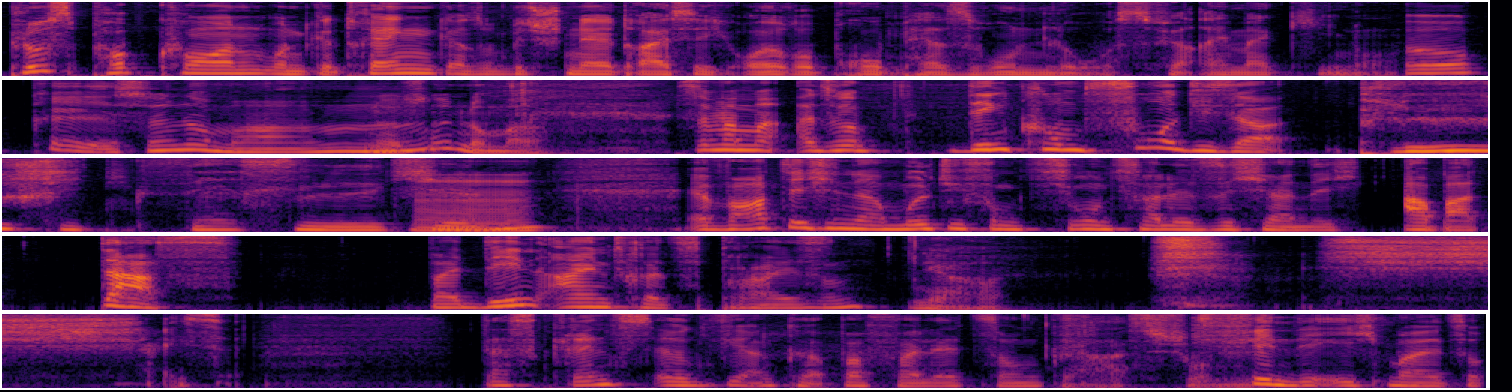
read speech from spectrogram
Plus Popcorn und Getränk, also bis schnell 30 Euro pro Person los für einmal Kino. Okay, ist eine Nummer. Hm. Das ist eine Nummer. Sagen wir mal, also den Komfort dieser plüschigen Sesselchen Mhm. erwarte ich in der Multifunktionshalle sicher nicht. Aber das bei den Eintrittspreisen, Ja. scheiße, das grenzt irgendwie an Körperverletzung. Ja, ist schon- Finde ich mal so.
